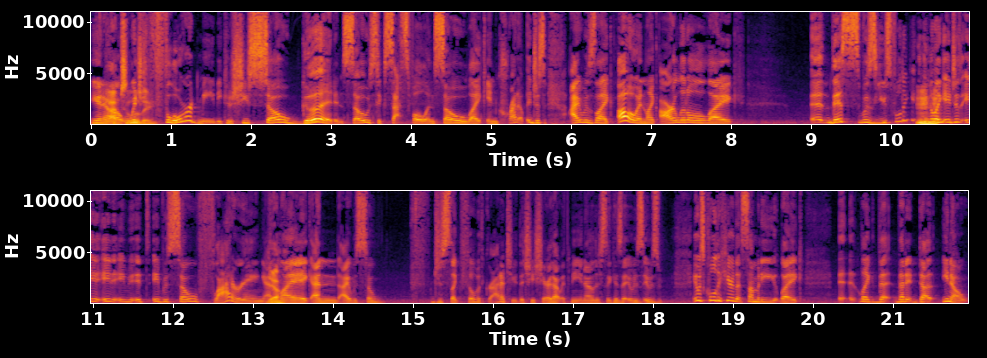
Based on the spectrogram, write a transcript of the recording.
You know, Absolutely. which floored me because she's so good and so successful and so like incredible. It just, I was like, oh, and like our little like this was useful to you know like it just it it, it it was so flattering and Mm-hmm. Yeah. like and I was so f- just like filled with gratitude that she shared that with me you know just because it was it was it was cool to hear that somebody like eh, like that that it does you know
